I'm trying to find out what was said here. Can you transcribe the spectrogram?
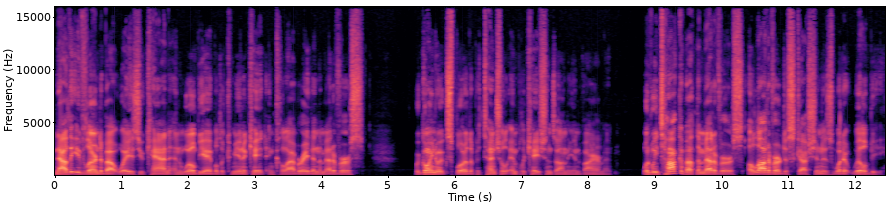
Now that you've learned about ways you can and will be able to communicate and collaborate in the metaverse, we're going to explore the potential implications on the environment. When we talk about the metaverse, a lot of our discussion is what it will be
